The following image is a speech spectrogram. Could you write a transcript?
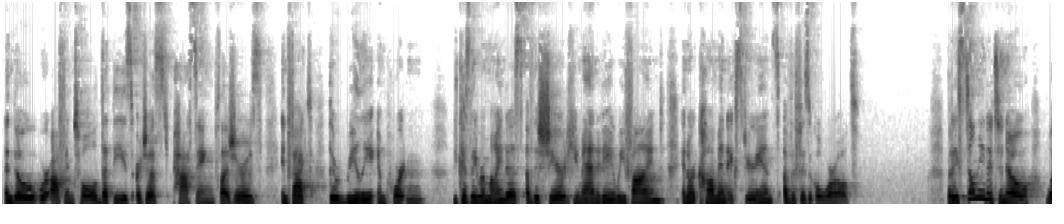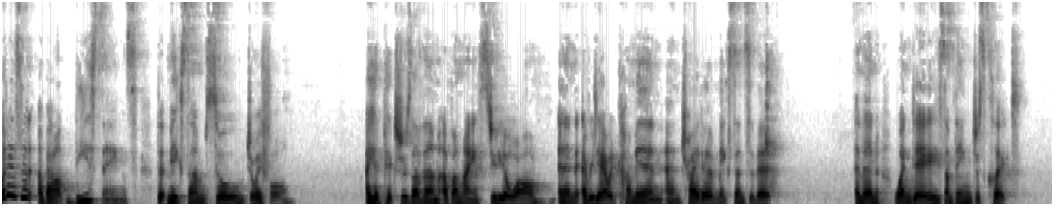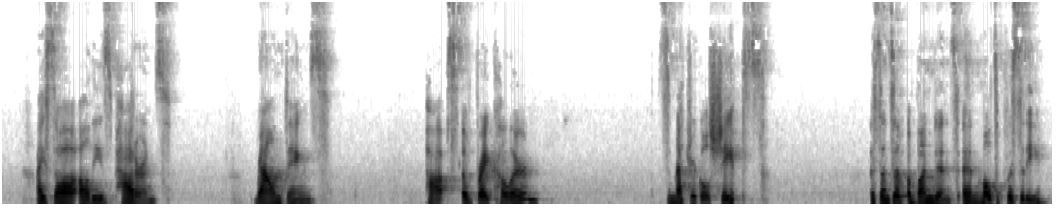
And though we're often told that these are just passing pleasures, in fact, they're really important because they remind us of the shared humanity we find in our common experience of the physical world. But I still needed to know what is it about these things that makes them so joyful? I had pictures of them up on my studio wall, and every day I would come in and try to make sense of it. And then one day, something just clicked. I saw all these patterns, round things, pops of bright color, symmetrical shapes, a sense of abundance and multiplicity,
